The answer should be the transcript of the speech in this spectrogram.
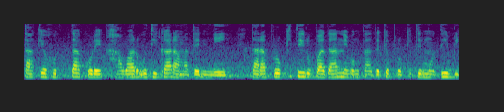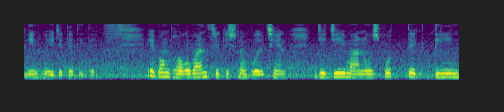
তাকে হত্যা করে খাওয়ার অধিকার আমাদের নেই। তারা প্রকৃতির উপাদান এবং তাদেরকে প্রকৃতির মধ্যেই বিলীন হয়ে যেতে দিতে। এবং ভগবান শ্রীকৃষ্ণ বলছেন যে যে মানুষ প্রত্যেক দিন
